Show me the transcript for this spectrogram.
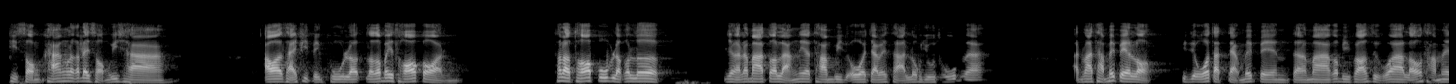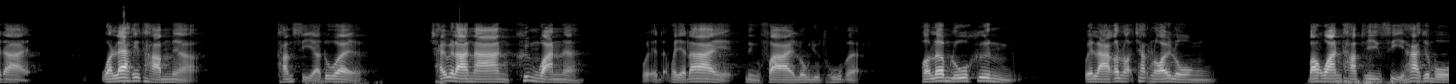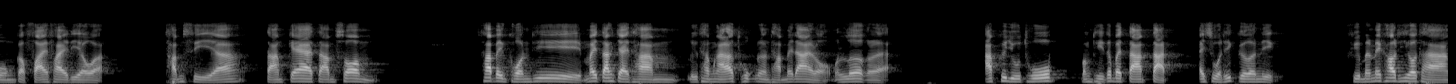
ผิดสองครั้งเราก็ได้สองวิชา เอาอาศัยผิดเป็นครูเราเราต้องไม่ท้อก่อน ถ้าเราท้อปุ๊บเราก็เลิก อย่างอาตมาตอนหลังเนี่ยทำวิดีโออาจารย์ไปสารลง youtube นะอาตมาทำไม่เป็นหรอกวิดีโอตัดแต่งไม่เป็น แต่อาตมาก็มีความรู้สึกว่าเราต้องทำให้ได้ วันแรกที่ทำเนี่ย ทำเสียด้วย ใช้เวลานานครึ่งวันเนี่ยกว่าจะได้หนึ่งไฟล์ลง youtube เนี่ยพอเริ่มรู้ขึ้น เวลาก็เนาะชักน้อยลง บางวันทำทีสี่ห้าชั่วโมงกับไฟล์ไฟล์เดียวอะทำเสียตามแก้ตามซ่อม ถ้าเป็นคนที่ไม่ตั้งใจทำหรือทำงานแล้วทุกเนี่ยทำไม่ได้หรอก มันเลิกแล้วแหละอัพคือ YouTube บางทีต้องไปตามตัดไอ้ส่วนที่เกินอีก คือมันไม่เข้าที่เข้าทาง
